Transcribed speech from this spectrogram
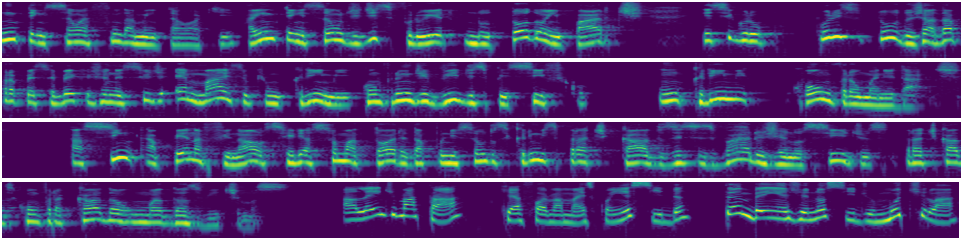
intenção é fundamental aqui, a intenção de destruir, no todo ou em parte, esse grupo. Por isso tudo, já dá para perceber que o genocídio é mais do que um crime contra um indivíduo específico, um crime contra a humanidade. Assim, a pena final seria a somatória da punição dos crimes praticados, esses vários genocídios praticados contra cada uma das vítimas. Além de matar, que é a forma mais conhecida, também é genocídio mutilar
